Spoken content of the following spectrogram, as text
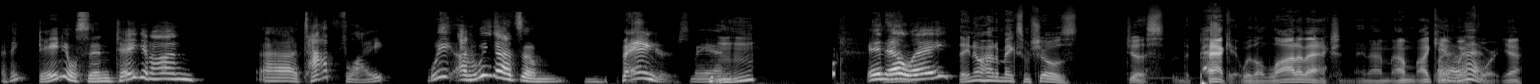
I think Danielson taking on uh, Top Flight. We I mean we got some bangers, man. hmm In Yeah. LA, They know how to make some shows just pack it with a lot of action, and I'm, I'm I can't wait for it. Yeah.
